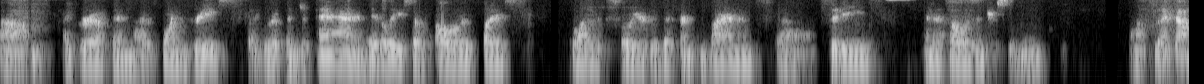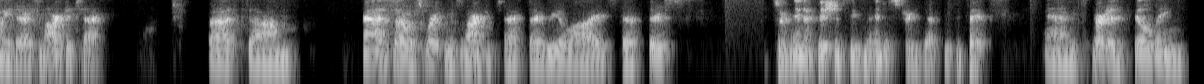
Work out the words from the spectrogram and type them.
um, I grew up in, I was born in Greece. I grew up in Japan and Italy, so all over the place. A lot of exposure to different environments, uh, cities, and that's always interested me. Uh, so that got me there as an architect. But um, as I was working as an architect, I realized that there's certain inefficiencies in the industry that we can fix. And we started building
